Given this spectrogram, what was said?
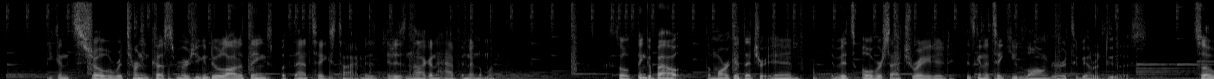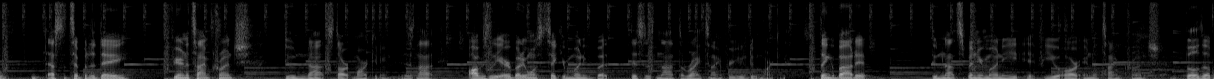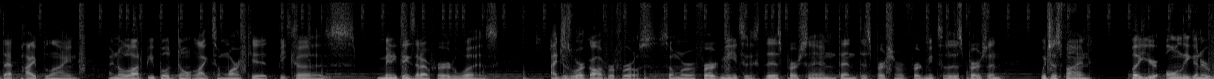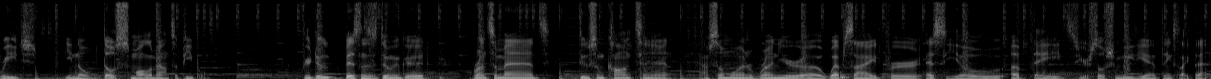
You can show returning customers. You can do a lot of things, but that takes time. it, it is not going to happen in a month. So think about the market that you're in. If it's oversaturated, it's to take you longer to be able to do this. So that's the tip of the day. If you're in a time crunch, do not start marketing. It's not obviously everybody wants to take your money, but this is not the right time for you to do marketing. So think about it. Do not spend your money if you are in a time crunch. Build up that pipeline. I know a lot of people don't like to market because many things that I've heard was I just work off referrals. Someone referred me to this person, then this person referred me to this person, which is fine. But you're only gonna reach, you know, those small amounts of people. If your do business is doing good, run some ads, do some content, have someone run your uh, website for SEO updates, your social media, and things like that.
